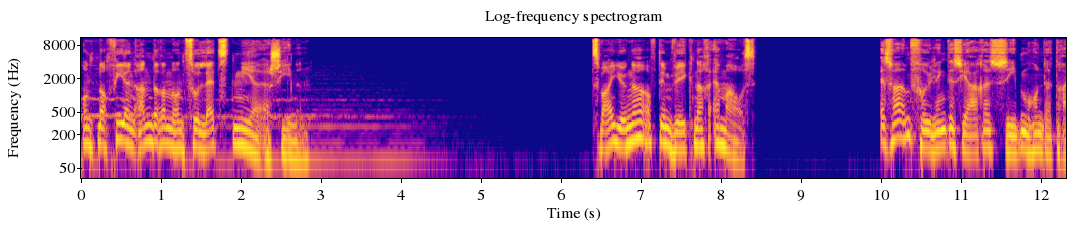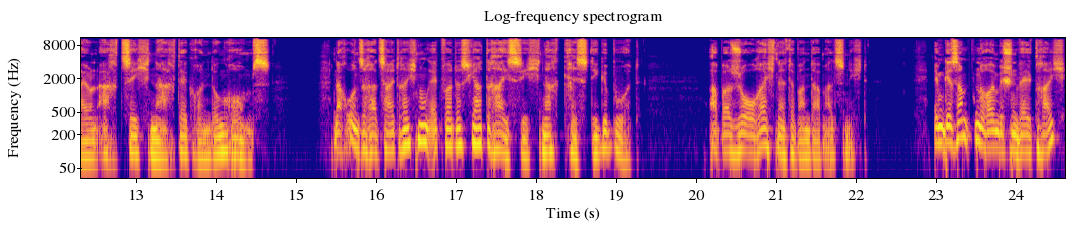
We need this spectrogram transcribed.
und noch vielen anderen und zuletzt mir erschienen. Zwei Jünger auf dem Weg nach Emmaus. Es war im Frühling des Jahres 783 nach der Gründung Roms. Nach unserer Zeitrechnung etwa das Jahr 30 nach Christi Geburt. Aber so rechnete man damals nicht. Im gesamten römischen Weltreich,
